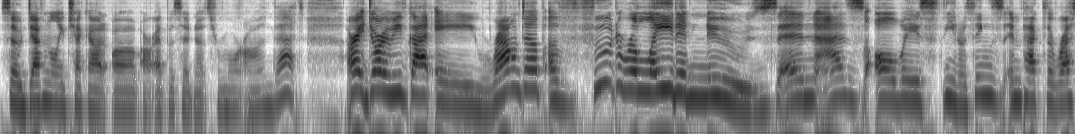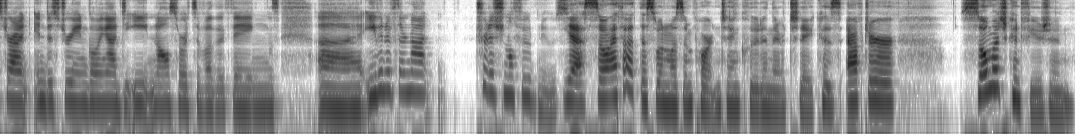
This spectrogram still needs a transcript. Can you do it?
So definitely check out um, our episode notes for more on that. All right, Dory, we've got a roundup of food related news, and as always, you know things impact the restaurant industry and going out to eat and all sorts of other things, uh, even if they're not traditional food news. Yes, so I thought this one was important to include in there today because after so much confusion,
